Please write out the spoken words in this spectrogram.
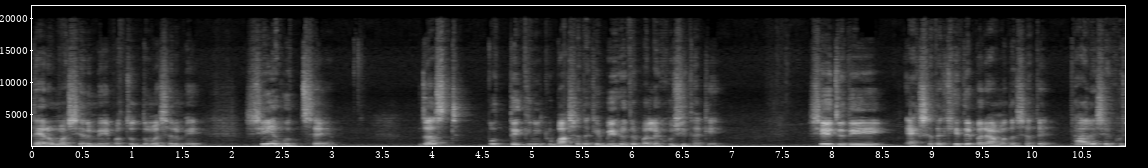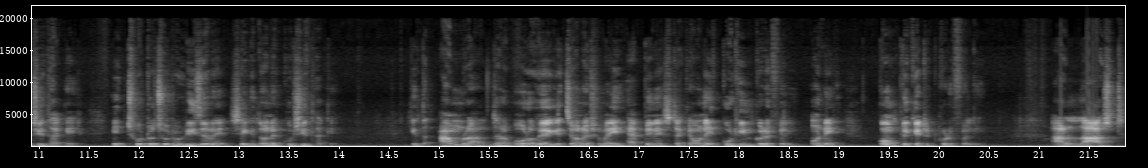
তেরো মাসের মেয়ে বা চোদ্দ মাসের মেয়ে, সে হচ্ছে জাস্ট প্রত্যেক দিন একটু বাসা থেকে বের হতে পারলে খুশি থাকে। সে যদি একসাথে খেতে পারে আমাদের সাথে, তাহলে সে খুশি থাকে। এই ছোট ছোট রিজনে সে কিন্তু অনেক খুশি থাকে। কিন্তু আমরা যারা বড় হয়ে গেছে, অনেক সময় এই হ্যাপিনেসটাকে অনেক কঠিন করে ফেলি, অনেক কমপ্লিকেটেড করে ফেলি। আর লাস্ট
